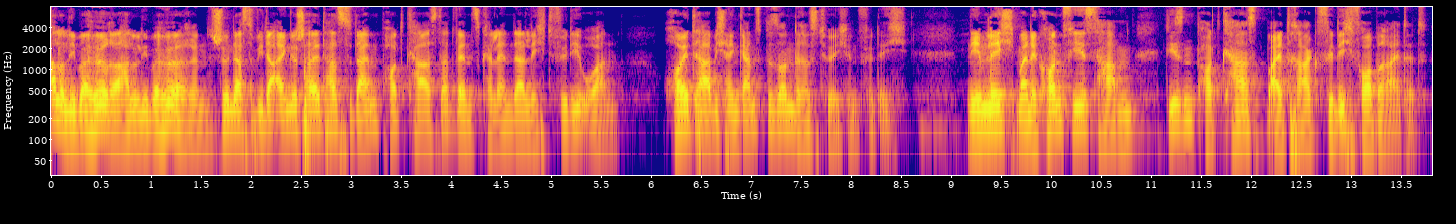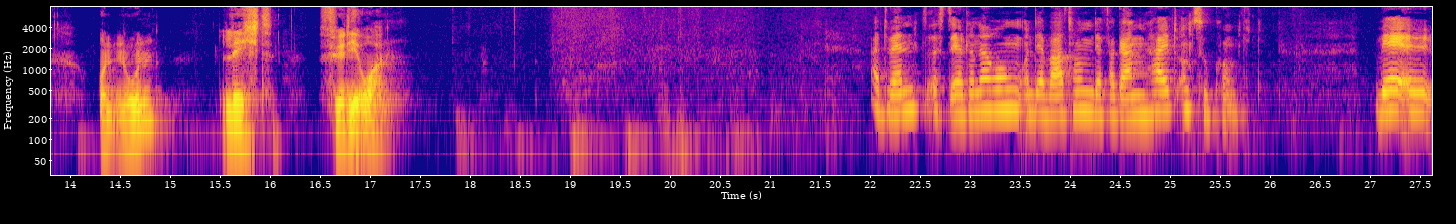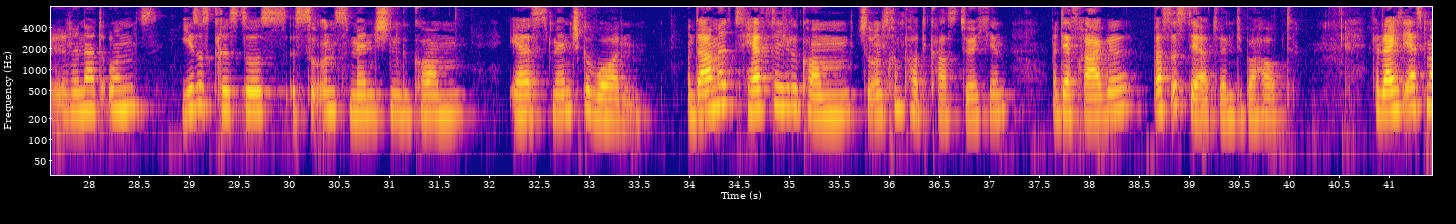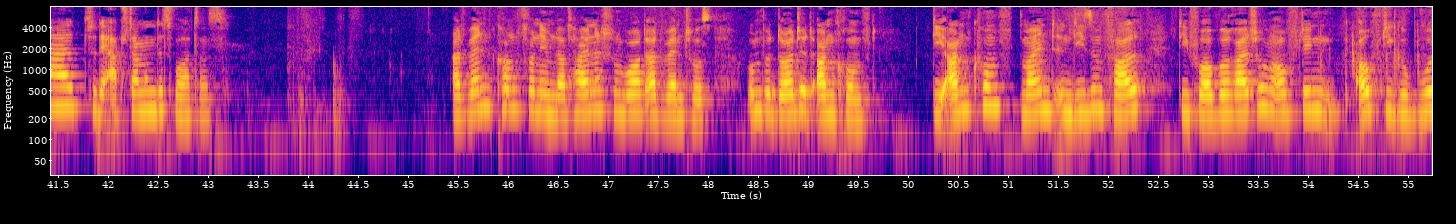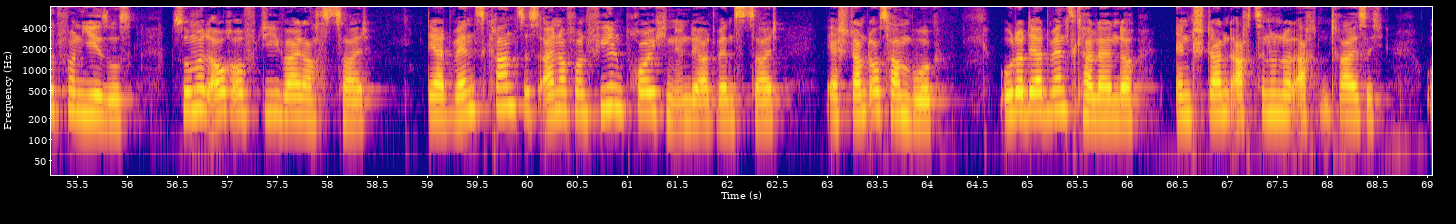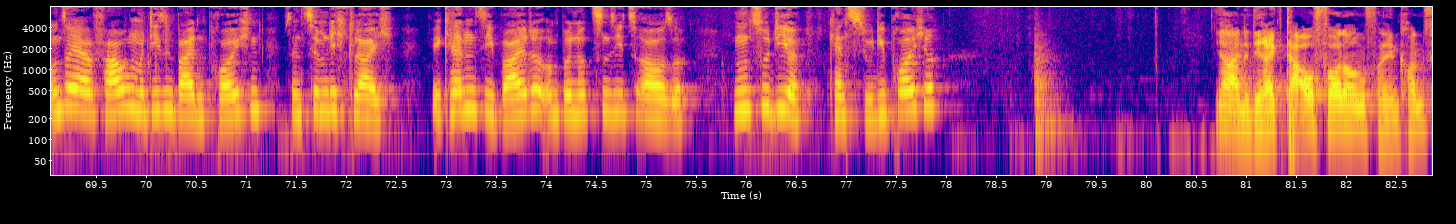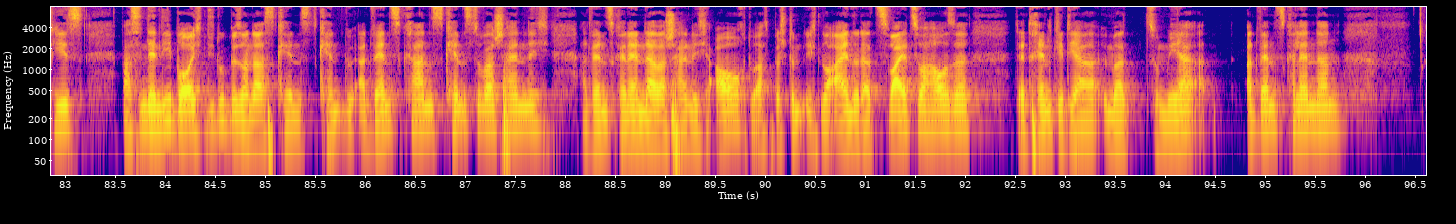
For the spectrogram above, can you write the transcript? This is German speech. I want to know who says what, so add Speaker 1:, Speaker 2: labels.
Speaker 1: Hallo lieber Hörer, hallo liebe Hörerin. Schön, dass du wieder eingeschaltet hast zu deinem Podcast Adventskalender Licht für die Ohren. Heute habe ich ein ganz besonderes Türchen für dich. Nämlich meine Konfis haben diesen Podcast-Beitrag für dich vorbereitet. Und nun Licht für die Ohren.
Speaker 2: Advent ist Erinnerung und Erwartung der Vergangenheit und Zukunft. Wer erinnert uns, Jesus Christus ist zu uns Menschen gekommen, er ist Mensch geworden. Und damit herzlich willkommen zu unserem Podcast-Türchen und der Frage, was ist der Advent überhaupt? Vielleicht erstmal zu der Abstammung des Wortes.
Speaker 3: Advent kommt von dem lateinischen Wort Adventus und bedeutet Ankunft. Die Ankunft meint in diesem Fall die Vorbereitung auf, den, auf die Geburt von Jesus, somit auch auf die Weihnachtszeit. Der Adventskranz ist einer von vielen Bräuchen in der Adventszeit. Er stammt aus Hamburg. Oder der Adventskalender entstand 1838. Unsere Erfahrungen mit diesen beiden Bräuchen sind ziemlich gleich. Wir kennen sie beide und benutzen sie zu Hause. Nun zu dir. Kennst du die Bräuche?
Speaker 1: Ja, eine direkte Aufforderung von den Konfis. Was sind denn die Bräuche, die du besonders kennst? Kennt du Adventskranz kennst du wahrscheinlich, Adventskalender wahrscheinlich auch. Du hast bestimmt nicht nur ein oder zwei zu Hause. Der Trend geht ja immer zu mehr Adventskalendern.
